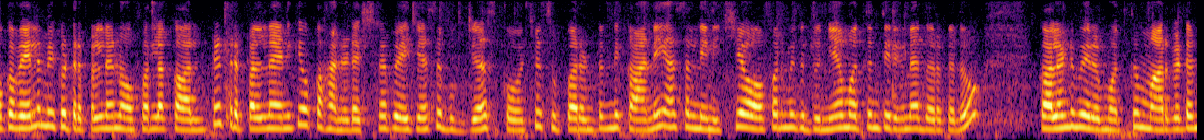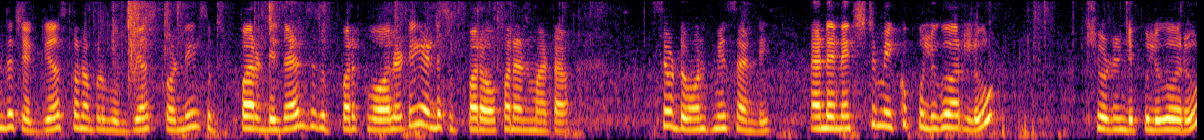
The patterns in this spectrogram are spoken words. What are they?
ఒకవేళ మీకు ట్రిపుల్ నైన్ ఆఫర్లో కావాలంటే ట్రిపుల్ నైన్కి ఒక హండ్రెడ్ ఎక్స్ట్రా పే చేసి బుక్ చేసుకోవచ్చు. సూపర్ ఉంటుంది. కానీ అసలు నేను ఇచ్చే ఆఫర్ మీకు దునియా మొత్తం తిరిగినా దొరకదు. కావాలంటే మీరు మొత్తం మార్కెట్ అంతా చెక్ చేసుకున్నప్పుడు బుక్ చేసుకోండి. Super designs super quality and super offer అనమాట సో డోంట్ మిస్ అండి. అండ్ నెక్స్ట్ మీకు పులిగోరలు. చూడండి పులిగోరు.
